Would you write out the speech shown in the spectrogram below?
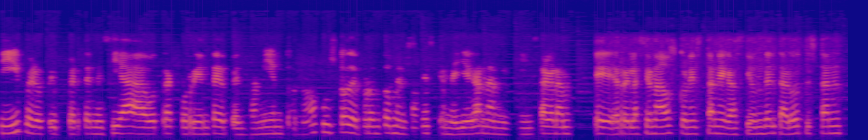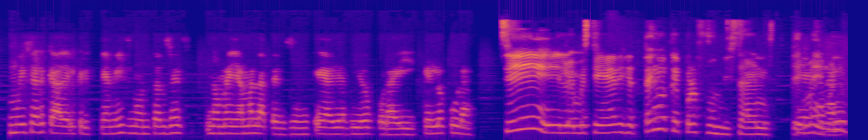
sí, pero que pertenecía a otra corriente de pensamiento, ¿no? Justo de pronto mensajes que me llegan a mi Instagram eh, relacionados con esta negación del tarot están muy cerca del cristianismo, entonces no me llama la atención que haya sido por ahí. Qué locura. Sí, y lo investigué y dije, tengo que profundizar en este tema.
